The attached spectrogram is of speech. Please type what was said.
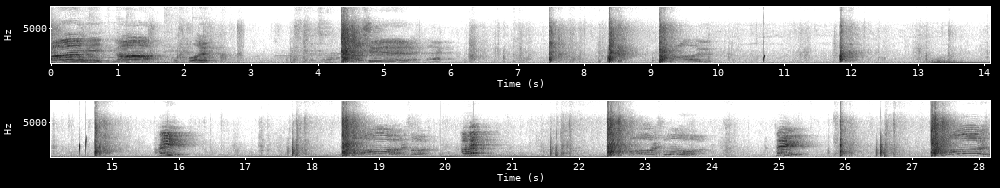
어, 네. 야, 볼. 그렇지. 어이. 헤이! 어, 레손. 어, 헤이! 어, 레손. 헤이! 어, 레손.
